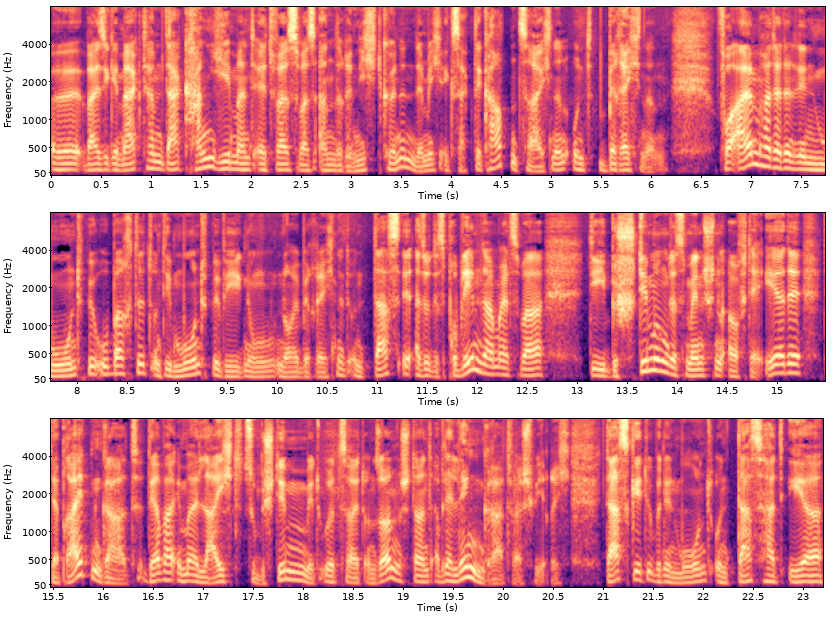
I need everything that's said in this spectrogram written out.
weil sie gemerkt haben, da kann jemand etwas, was andere nicht können, nämlich exakte Karten zeichnen und berechnen. Vor allem hat er dann den Mond beobachtet und die Mondbewegung neu berechnet. Und das, also das Problem damals war die Bestimmung des Menschen auf der Erde. Der Breitengrad, der war immer leicht zu bestimmen mit Uhrzeit und Sonnenstand, aber der Längengrad war schwierig. Das geht über den Mond und das hat er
